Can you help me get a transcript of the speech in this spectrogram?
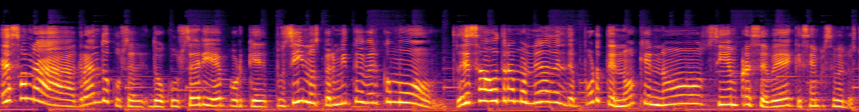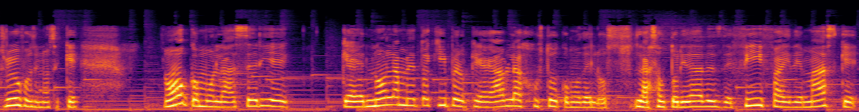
Es una gran docuserie porque, pues sí, nos permite ver como esa otra manera del deporte, ¿no? Que no siempre se ve, que siempre se ven los triunfos y no sé qué. ¿No? Como la serie que no la meto aquí, pero que habla justo como de los, las autoridades de FIFA y demás, que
